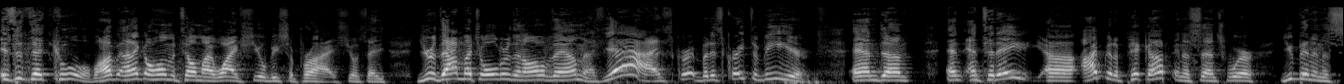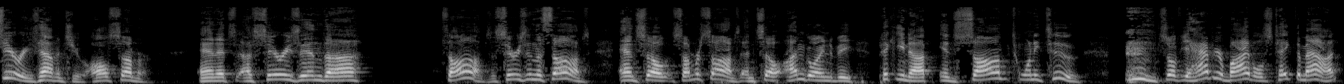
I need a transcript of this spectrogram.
Isn't that cool? I, I go home and tell my wife, she'll be surprised. She'll say, "You're that much older than all of them." I, yeah, it's great, but it's great to be here. And um, and, and today, uh, I'm going to pick up in a sense where you've been in a series, haven't you, all summer? And it's a series in the Psalms, a series in the Psalms. And so, summer Psalms. And so, I'm going to be picking up in Psalm 22. so, if you have your Bibles, take them out.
